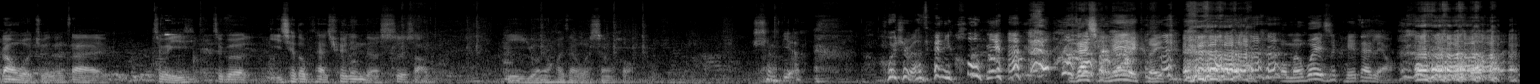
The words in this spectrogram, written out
让我觉得在这个一这个一切都不太确定的世上，你永远会在我身后。身边。为什么要在你后面？你在前面也可以，我们位置可以再聊。然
